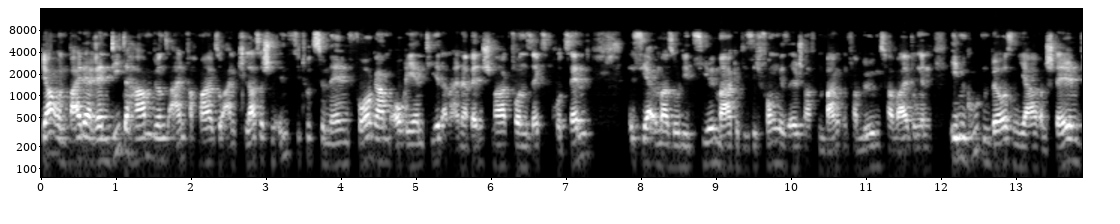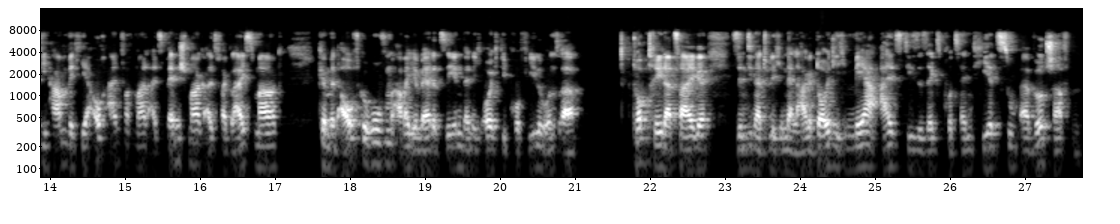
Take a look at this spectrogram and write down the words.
Ja, und bei der Rendite haben wir uns einfach mal so an klassischen institutionellen Vorgaben orientiert, an einer Benchmark von 6 Prozent ist ja immer so die Zielmarke, die sich Fondsgesellschaften, Banken, Vermögensverwaltungen in guten Börsenjahren stellen. Die haben wir hier auch einfach mal als Benchmark, als Vergleichsmarke mit aufgerufen. Aber ihr werdet sehen, wenn ich euch die Profile unserer Top-Trader zeige, sind die natürlich in der Lage, deutlich mehr als diese 6% hier zu erwirtschaften.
